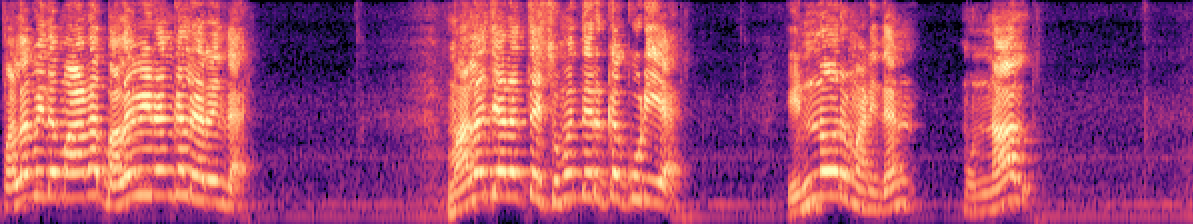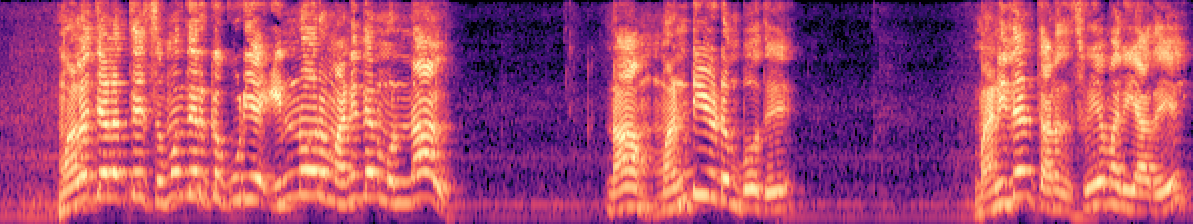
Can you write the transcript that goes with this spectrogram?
பலவிதமான பலவீனங்கள் நிறைந்த மலஜலத்தை சுமந்திருக்கக்கூடிய இன்னொரு மனிதன் முன்னால் மலஜலத்தை சுமந்திருக்கக்கூடிய இன்னொரு மனிதன் முன்னால் நாம் மண்டியிடும் போது மனிதன் தனது சுயமரியாதையை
